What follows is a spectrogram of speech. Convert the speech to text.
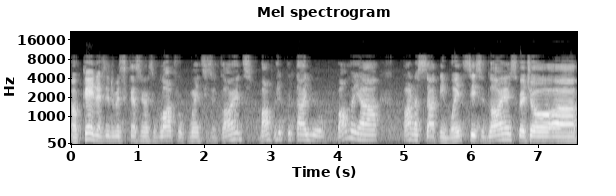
Okay, that's it. Test ng vlog for Wednesdays at Laurence. Babalik po tayo mamaya para sa ating Wednesdays at Laurence. Medyo uh,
